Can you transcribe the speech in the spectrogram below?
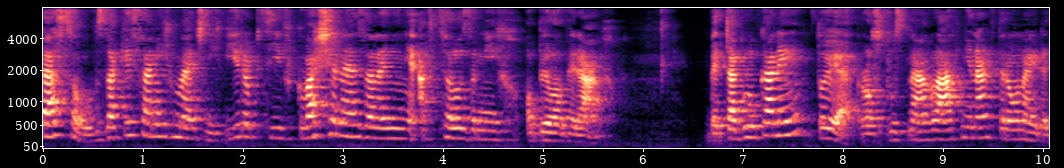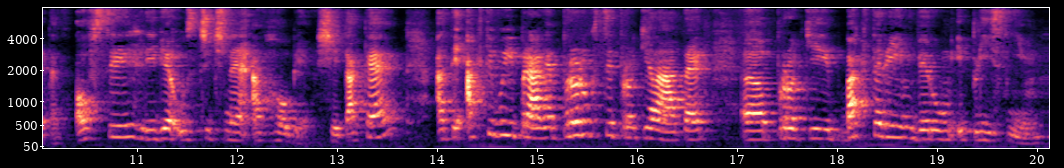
Ta jsou v zakysaných mléčných výrobcích, v kvašené zelenině a v celozrných obilovinách. Beta-glukany, to je rozpustná vláknina, kterou najdete v ovsi, hlívě ústřičné a v houbě shiitake. A ty aktivují právě produkci protilátek e, proti bakteriím, virům i plísním.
